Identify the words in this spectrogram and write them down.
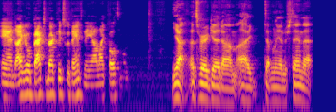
And I go back to back picks with Anthony. I like both of them. Yeah, that's very good. Um, I definitely understand that.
